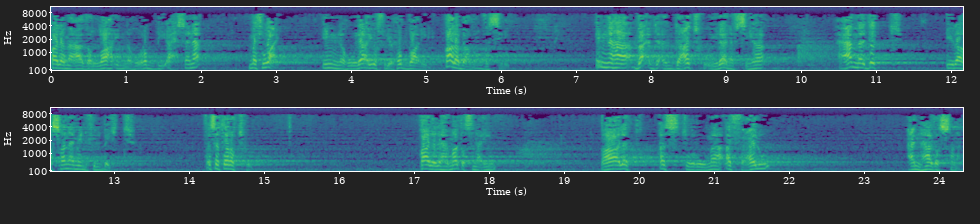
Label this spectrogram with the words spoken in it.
قال معاذ الله إنه ربي أحسن مثواي إنه لا يفلح الظالمين. قال بعض المفسرين إنها بعد أن دعته إلى نفسها عمدت إلى صنم في البيت فسترته. قال لها ما تصنعين؟ قالت أستر ما أفعل عن هذا الصنم.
